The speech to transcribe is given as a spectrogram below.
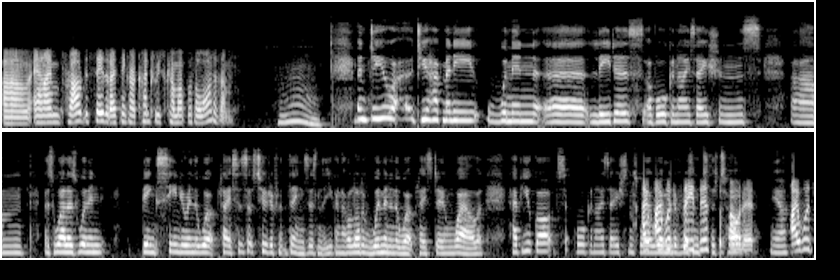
Uh, and I'm proud to say that I think our country's come up with a lot of them. Hmm. And do you do you have many women uh, leaders of organisations, um, as well as women being senior in the workplaces? That's two different things, isn't it? You can have a lot of women in the workplace doing well, but have you got organisations where I, women I have risen to the top? It. Yeah. I would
